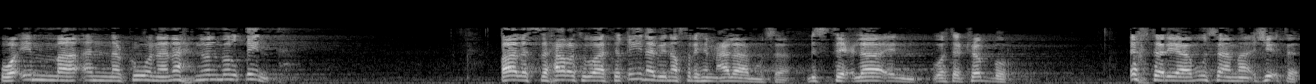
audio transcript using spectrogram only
وإما أن نكون نحن الملقين. قال السحرة واثقين بنصرهم على موسى باستعلاء وتكبر. اختر يا موسى ما شئت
